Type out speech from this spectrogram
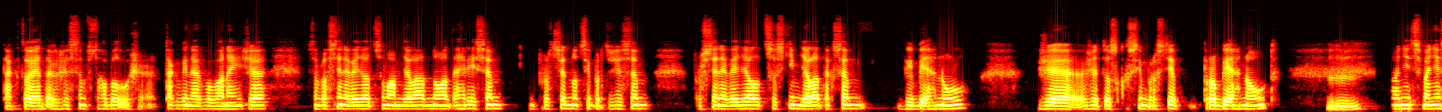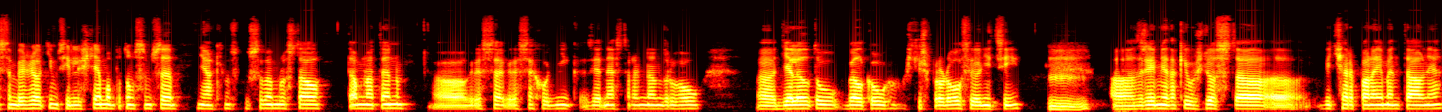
tak to je, takže jsem z toho byl už tak vynervovaný, že jsem vlastně nevěděl, co mám dělat. No a tehdy jsem uprostřed noci, protože jsem prostě nevěděl, co s tím dělat, tak jsem vyběhnul, že, že to zkusím prostě proběhnout. Mm. No nicméně jsem běžel tím sídlištěm a potom jsem se nějakým způsobem dostal tam na ten, eh, kde se, kde se chodník z jedné strany na druhou dělil tou velkou čtyřprodovou silnicí. Mm. Zřejmě taky už dost eh, vyčerpaný mentálně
